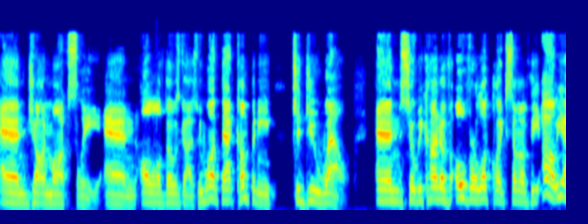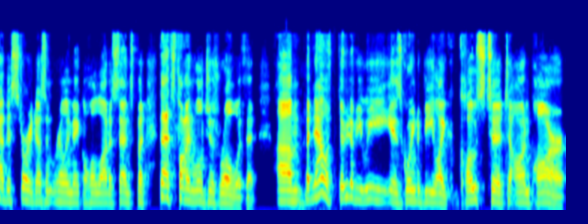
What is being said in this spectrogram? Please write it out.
and Jon Moxley and all of those guys. We want that company to do well. And so we kind of overlook like some of the, oh, yeah, this story doesn't really make a whole lot of sense, but that's fine. We'll just roll with it. Um, but now if WWE is going to be like close to, to on par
